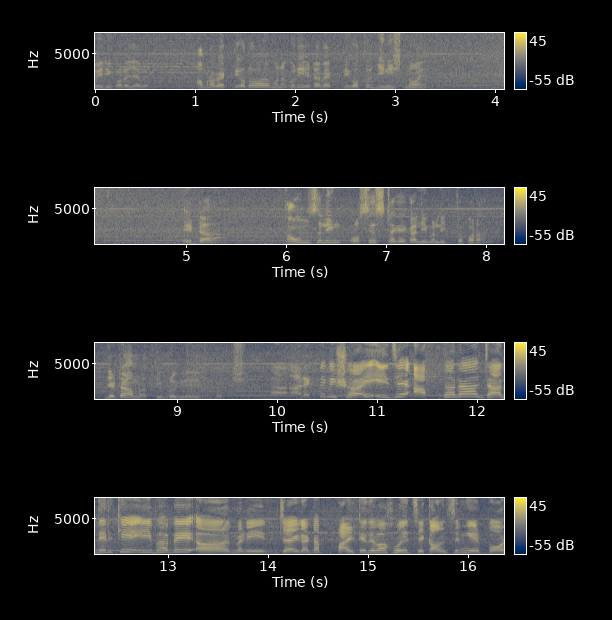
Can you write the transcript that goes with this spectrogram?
তৈরি করা যাবে। আমরা ব্যক্তিগতভাবে মনে করি এটা ব্যক্তিগত জিনিস নয়। এটা কাউন্সেলিং প্রসেসটাকে কালিমালিপ্ত করা, যেটা আমরা তীব্র বিরোধিতা করছি। আরেকটা বিষয়, এই যে আপনারা যাদেরকে এইভাবে মানে জায়গাটা পাল্টে দেওয়া হয়েছে কাউন্সিলিংয়ের পর,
